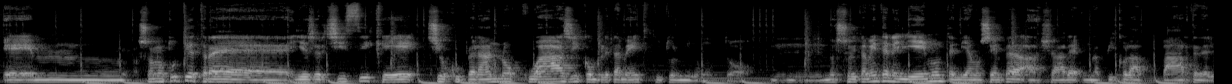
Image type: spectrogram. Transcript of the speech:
ehm, sono tutti e tre gli esercizi che ci occuperanno quasi completamente tutto il minuto. Mm, noi solitamente negli Emon tendiamo sempre a lasciare una piccola parte del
